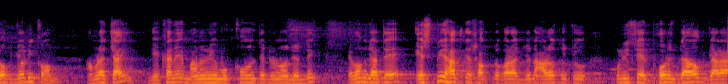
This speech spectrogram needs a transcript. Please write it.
লোকজনই কম। আমরা চাই যেখানে মাননীয় মুখ্যমন্ত্রী একটু নজর দিক। এবং যাতে এসপির হাতকে শক্ত করার জন্য আরও কিছু পুলিশের ফোর্স দেওয়া হোক যারা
